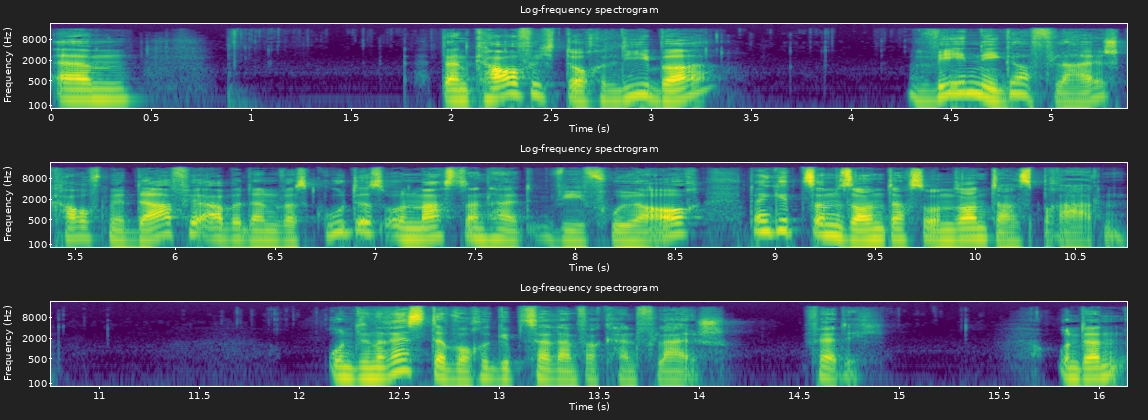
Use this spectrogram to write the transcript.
Ähm, dann kaufe ich doch lieber weniger Fleisch, kaufe mir dafür aber dann was Gutes und mach's dann halt wie früher auch. Dann gibt es am Sonntag so einen Sonntagsbraten. Und den Rest der Woche gibt es halt einfach kein Fleisch. Fertig. Und dann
